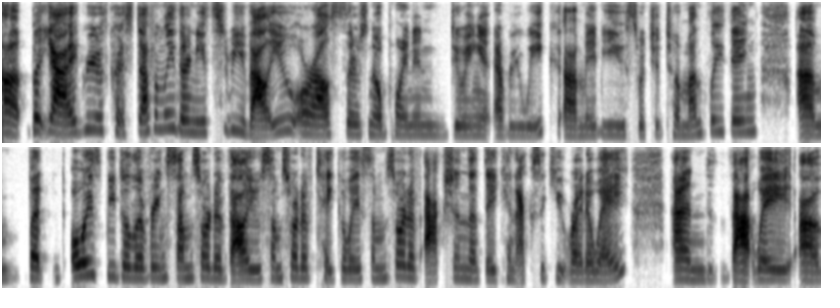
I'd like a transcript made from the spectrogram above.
uh, but yeah, I agree with Chris. Definitely, there needs to be value, or else there's no point in doing it every week. Uh, maybe you switch it to a monthly thing, um, but always be delivering some sort of value, some sort of takeaway, some sort of action that they can execute right away, and that way uh,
